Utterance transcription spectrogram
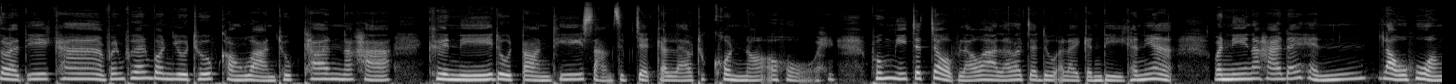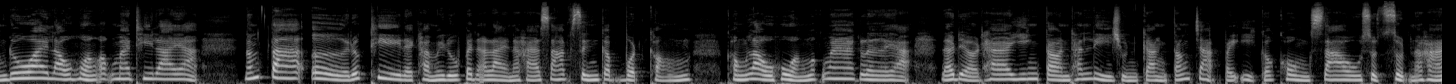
สวัสดีค่ะเพื่อนๆบน YouTube ของหวานทุกท่านนะคะ คืนนี้ดูตอนที่ 37 กันแล้วทุกคนเนาะโอ้โหพรุ่งนี้จะจบแล้วอะแล้วเราจะดูอะไรกันดีคะเนี่ย วันนี้นะคะได้เห็นเหล่าห่วงด้วยเหล่าห่วงออกมาทีไรอะ น้ำตาเอ่อทุกทีเลยค่ะ ไม่รู้เป็นอะไรนะคะซาบซึ้งกับบทของของเหล่าห่วงมากๆเลยอะ่ะ แล้วเดี๋ยวถ้ายิ่งตอนท่านหลีฉุนกังต้องจากไปอีกก็คงเศร้าสุดๆนะคะ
